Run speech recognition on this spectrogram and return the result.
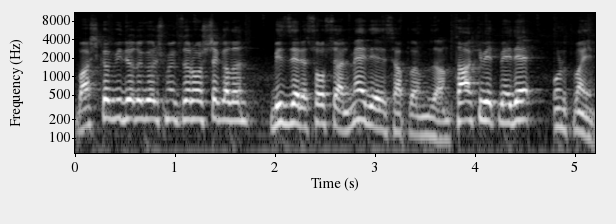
Başka videoda görüşmek üzere hoşçakalın. Bizleri sosyal medya hesaplarımızdan takip etmeyi de unutmayın.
